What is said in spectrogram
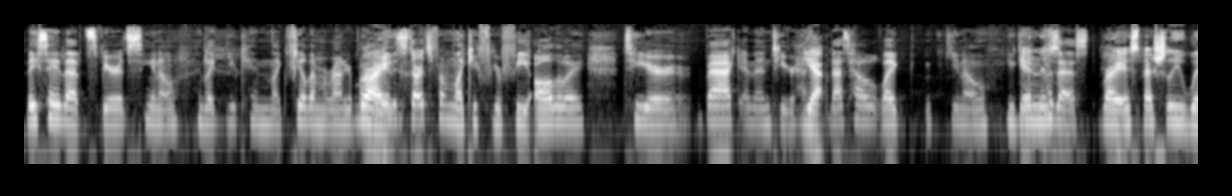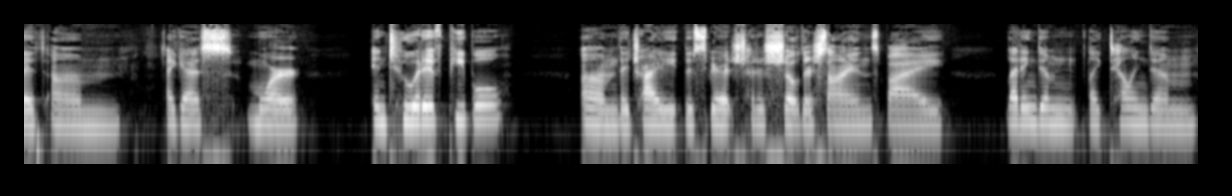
they say that spirits, you know, like you can like feel them around your body. Right. And it starts from like if your feet all the way to your back and then to your head. Yeah. That's how like you know you get And possessed. Right, especially with um I guess more intuitive people. Um they try the spirits try to show their signs by letting them like telling them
